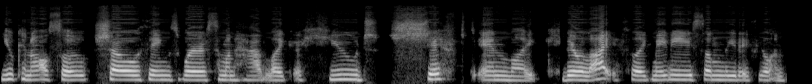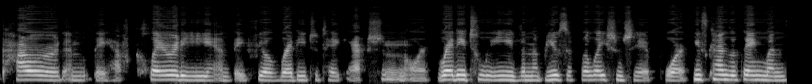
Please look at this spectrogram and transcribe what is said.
You can also show things where someone had like a huge shift in like their life. Like maybe suddenly they feel empowered and they have clarity and they feel ready to take action or ready to leave an abusive relationship or these kinds of things. When,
